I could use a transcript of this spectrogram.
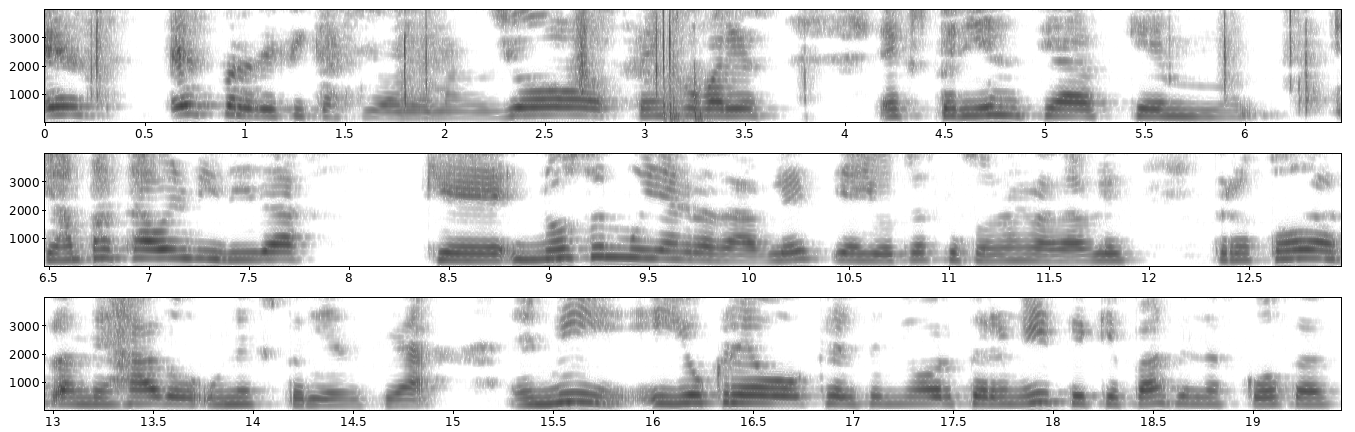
es, es hermanos. Yo tengo varias experiencias que, que han pasado en mi vida que no son muy agradables y hay otras que son agradables, pero todas han dejado una experiencia en mí y yo creo que el Señor permite que pasen las cosas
